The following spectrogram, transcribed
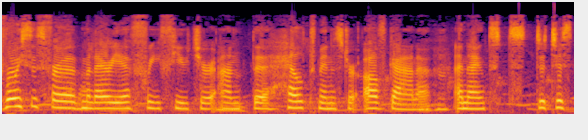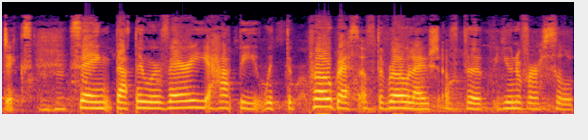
Voices for a Malaria Free Future and the Health Minister of Ghana mm-hmm. announced statistics mm-hmm. saying that they were very happy with the progress of the rollout of the universal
